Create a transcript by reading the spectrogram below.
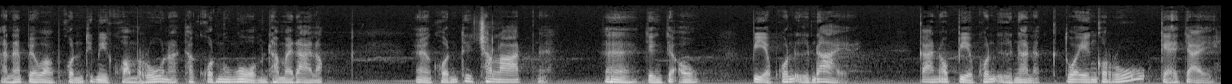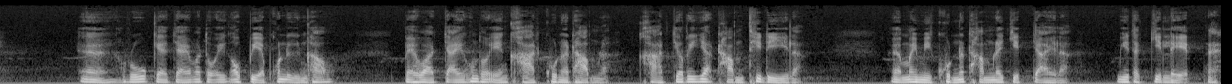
อันนั้นแปลว่าคนที่มีความรู้นะถ้าคนโง่ๆมันทำไม่ได้หรอกคนที่ฉลาดจึงจะเอาเปรียบคนอื่นได้ การเอาเปรียบคนอื่นนั่นตัวเองก็รู้แก่ใจรู้แก่ใจว่าตัวเองเอาเปรียบคนอื่นเขา แปลว่าใจของตัวเองขาดคุณธรรมละขาดจริยธรรมที่ดีละไม่มีคุณธรรมในจิตใจละมีแต่กิเลสนะ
